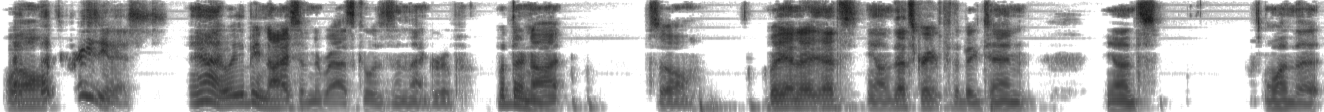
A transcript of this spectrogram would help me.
Well, that's, that's craziness. Yeah, it'd be nice if Nebraska was in that group, but they're not. So but yeah, that's you know that's great for the Big Ten. You know, it's one that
